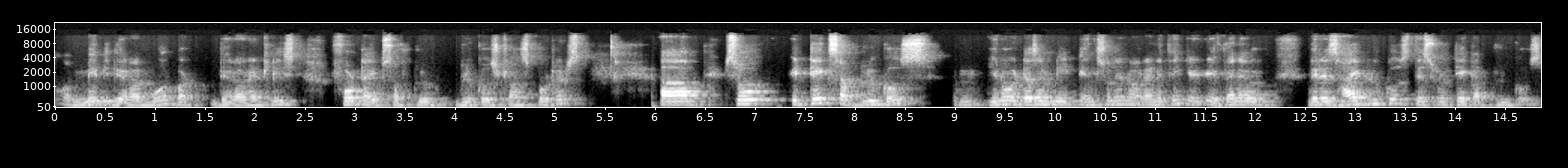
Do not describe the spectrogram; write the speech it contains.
or maybe there are more, but there are at least four types of glu glucose transporters. Um, so it takes up glucose. You know, it doesn't need insulin or anything. If whenever there is high glucose, this will take up glucose.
